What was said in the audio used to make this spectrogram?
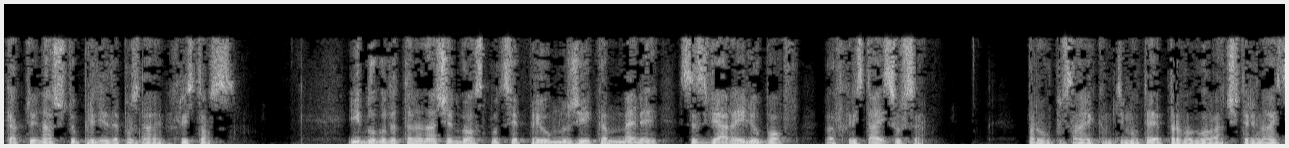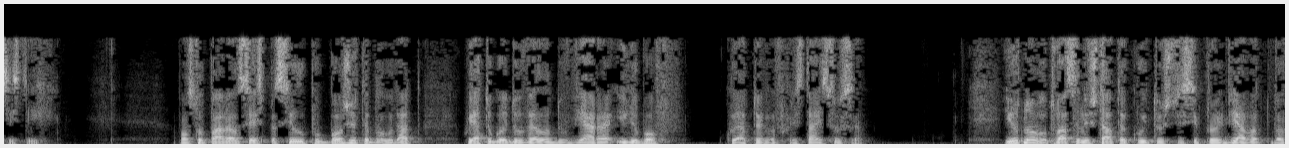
както и нашето преди да познаем Христос. И благодата на нашия Господ се приумножи към мене с вяра и любов в Христа Исуса. Първо послание към Тимотея, първа глава, 14 стих. Апостол Павел се е спасил по Божията благодат, която го е довела до вяра и любов, която е в Христа Исуса. И отново, това са нещата, които ще се проявяват в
